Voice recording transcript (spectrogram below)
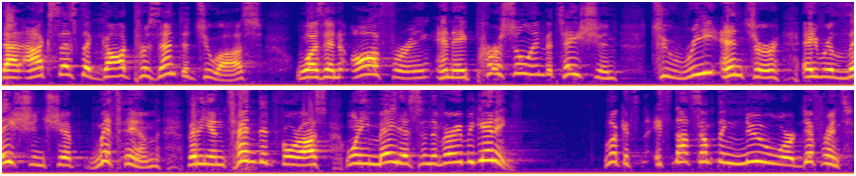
that access that God presented to us was an offering and a personal invitation to re-enter a relationship with Him that He intended for us when He made us in the very beginning. Look, it's, it's not something new or different.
